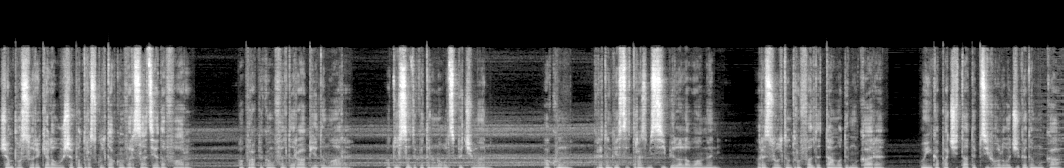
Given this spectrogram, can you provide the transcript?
și am pus urechea la ușă pentru a asculta conversația de afară, aproape ca un fel de rabie de mare, adusă de către noul specimen. Acum, credem că este transmisibilă la oameni. Rezultă într-un fel de teamă de mâncare, o incapacitate psihologică de a mânca.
